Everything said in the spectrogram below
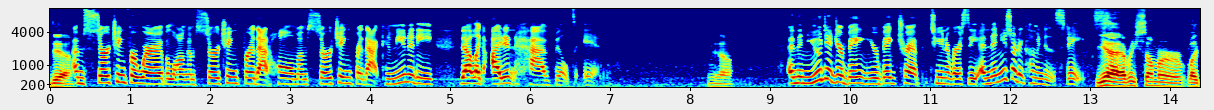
Yeah. I'm searching for where I belong. I'm searching for that home. I'm searching for that community that like I didn't have built in. Yeah. And then you did your big your big trip to university and then you started coming to the states. Yeah, every summer, like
